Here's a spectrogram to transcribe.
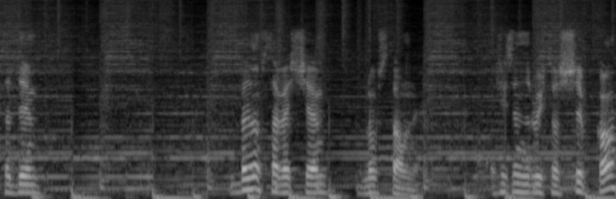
Wtedy będą stawiać się glowstone'y. Jeśli chcemy zrobić to szybko,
